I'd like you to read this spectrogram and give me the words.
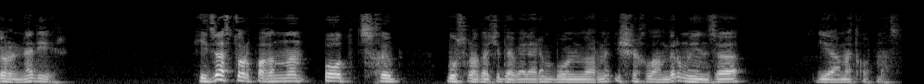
görün nə deyir? Hicaz torpağından od çıxıb bu sıradakı dəvələrin boyunlarını işıqlandırmayınca qiyamət qopmaz.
